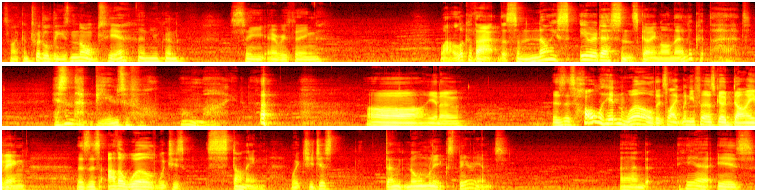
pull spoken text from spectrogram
so I can twiddle these knobs here and you can see everything. Wow, look at that. There's some nice iridescence going on there. Look at that. Isn't that beautiful? Oh my. oh, you know. There's this whole hidden world. It's like when you first go diving. There's this other world which is stunning, which you just don't normally experience. And here is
